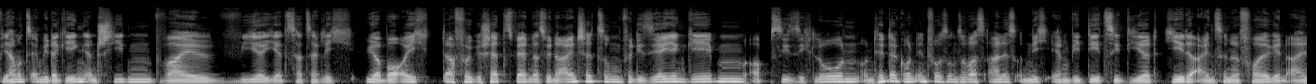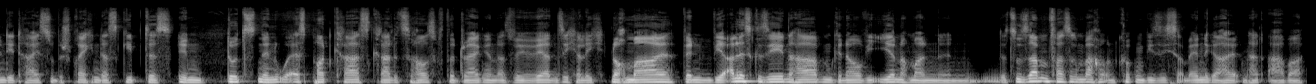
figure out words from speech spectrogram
wir haben uns irgendwie dagegen entschieden, weil wir jetzt tatsächlich ja bei euch dafür geschätzt werden, dass wir eine Einschätzung für die Serien geben, ob sie sich lohnen und Hintergrundinfos und sowas alles und nicht irgendwie dezidiert jede einzelne Folge in allen Details zu besprechen. Das gibt es in Dutzenden US-Podcasts, gerade zu House of the Dragon. Also wir werden sicherlich nochmal, wenn wir alles gesehen haben, genau wie ihr, nochmal eine Zusammenfassung machen und gucken, wie sich es am Ende gehalten hat. Aber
